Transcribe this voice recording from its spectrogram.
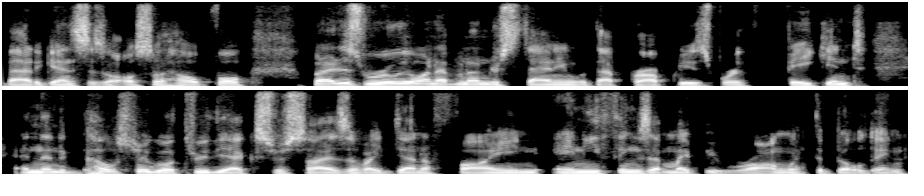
that against is also helpful. But I just really want to have an understanding what that property is worth vacant. And then it helps me go through the exercise of identifying any things that might be wrong with the building,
